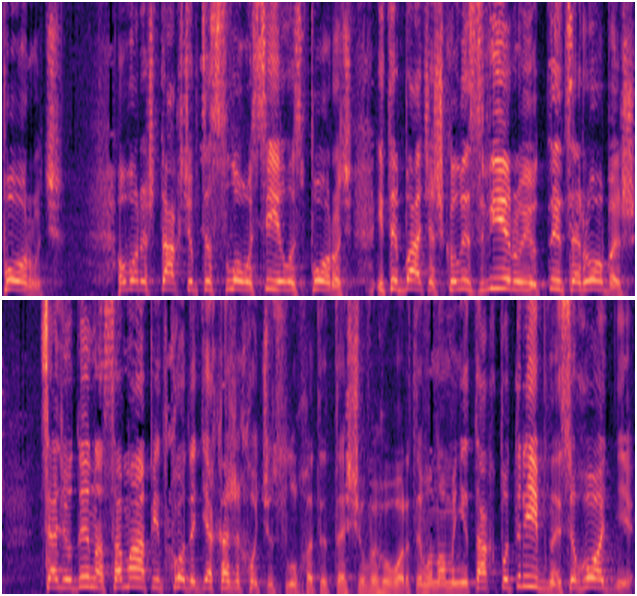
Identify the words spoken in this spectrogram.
поруч. Говориш так, щоб це слово сіялось поруч. І ти бачиш, коли з вірою ти це робиш. Ця людина сама підходить, я каже, хочу слухати те, що ви говорите. Воно мені так потрібне сьогодні.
